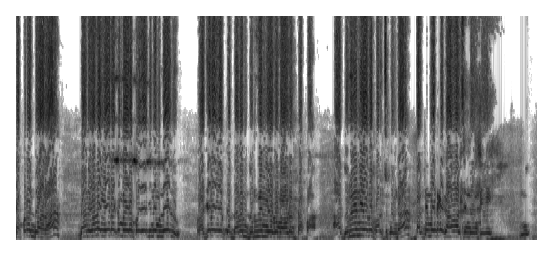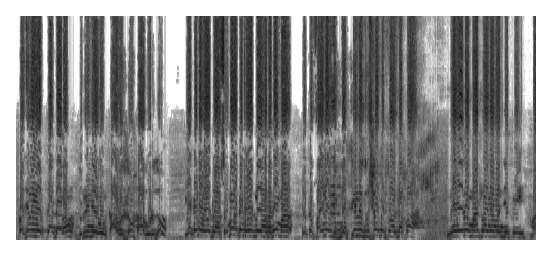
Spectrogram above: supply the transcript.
చెప్పడం ద్వారా దానివల్ల ఏ రకమైన ప్రయోజనం లేదు. ప్రజల యొక్క ధనం దుర్వినియోగం అవడం తప్ప. ఆ దుర్వినియోగపరచకుండా అల్టిమేట్గా కావాల్సిందేంటి? ప్రజల యొక్క ధనం దుర్వినియోగం కావద్దు కాకూడదు. ఎక్కడ రోడ్లు అవసరమో అక్కడ రోడ్లు ఏమన్నదే మా యొక్క ఫైనల్ విజ్ఞప్తి. దీన్ని దృష్టిలో పెట్టుకోవాలి తప్ప మేమేదో మాట్లాడినామని చెప్పి మా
